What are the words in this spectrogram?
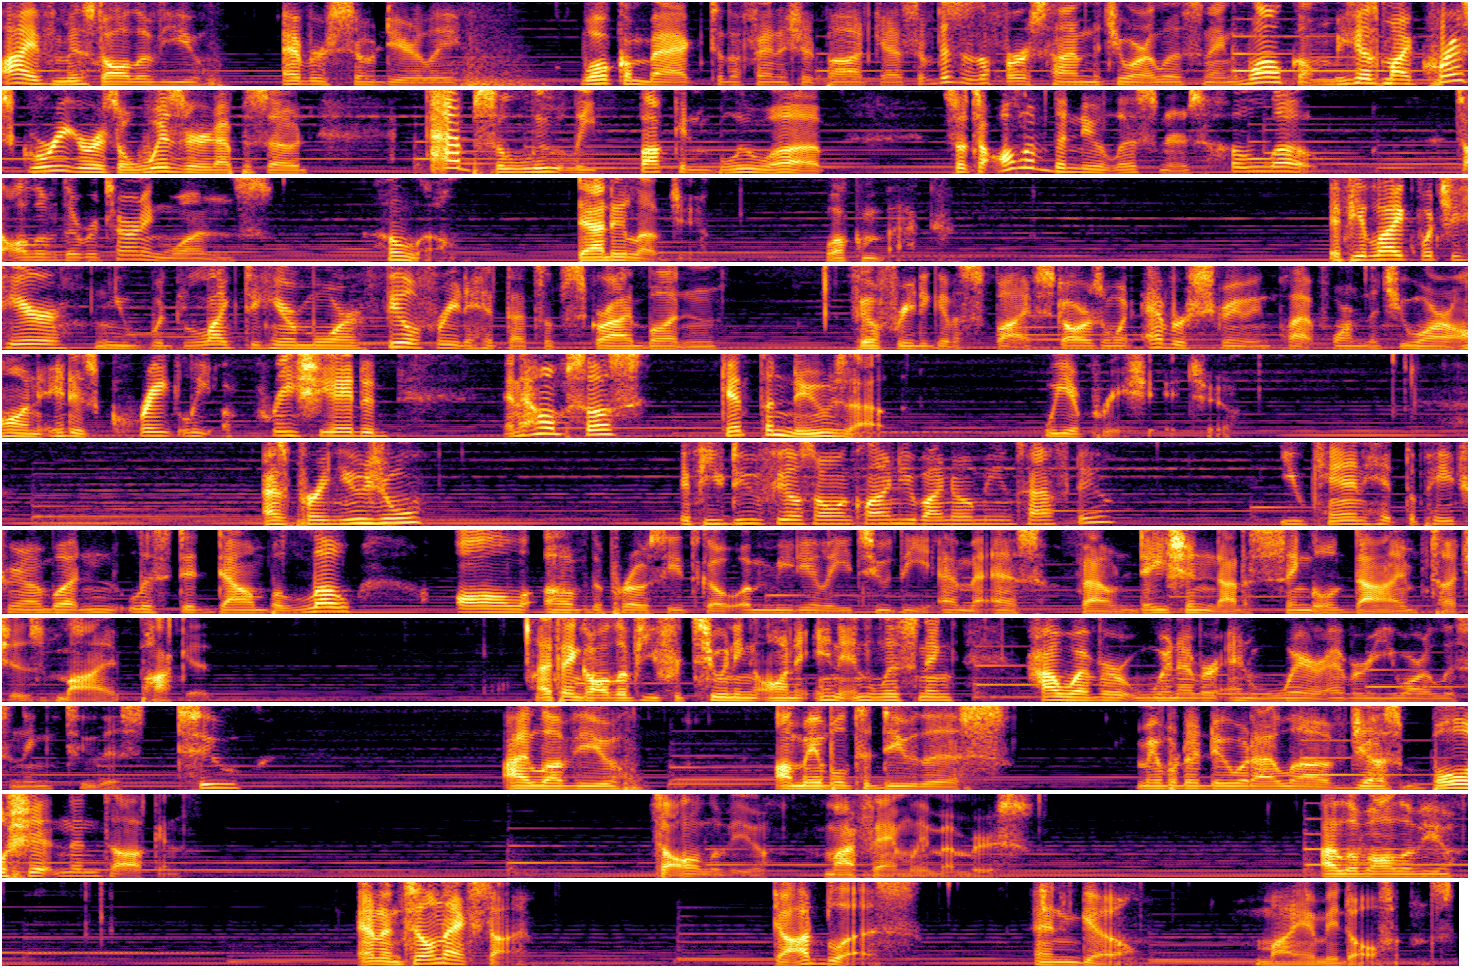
I've missed all of you ever so dearly. Welcome back to the Phinish It podcast. If this is the first time that you are listening, welcome because my Chris Grier is a wizard episode absolutely fucking blew up. So, to all of the new listeners, hello. To all of the returning ones, hello. Daddy loved you. Welcome back. If you like what you hear and you would like to hear more, feel free to hit that subscribe button. Feel free to give us five stars on whatever streaming platform that you are on. It is greatly appreciated and helps us get the news out. We appreciate you. As per usual, if you do feel so inclined, you by no means have to. You can hit the Patreon button listed down below all of the proceeds go immediately to the MS Foundation. Not a single dime touches my pocket. I thank all of you for tuning on in and listening, however, whenever, and wherever you are listening to this too. I love you. I'm able to do this. I'm able to do what I love, just bullshitting and talking. To all of you, my family members. I love all of you. And until next time. God bless and go, Miami Dolphins.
